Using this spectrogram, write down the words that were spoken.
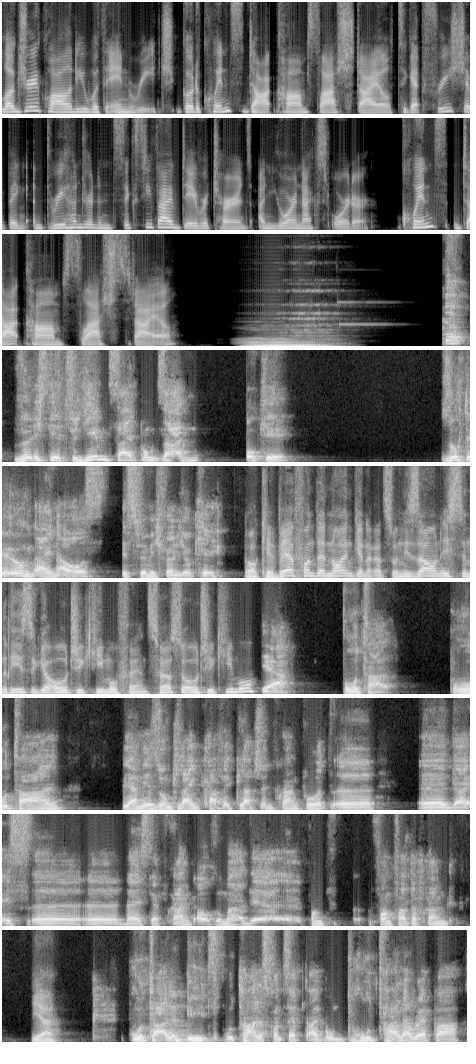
Luxury quality within reach. Go to quince.com slash style to get free shipping and 365 day returns on your next order. Quince.com slash style. würde ich dir zu jedem Zeitpunkt sagen, okay, such dir irgendeinen aus, ist für mich völlig okay. Okay, wer von der neuen Generation? Nisa und ich sind riesige OG Kimo-Fans. Hörst du OG Kimo? Ja, brutal. Brutal. Wir haben hier so einen kleinen Kaffeeklatsch in Frankfurt. Äh, äh, da ist äh, äh, da ist der Frank auch immer, der äh, Funk, Funkvater Frank. Ja. Brutale Beats, brutales Konzeptalbum, brutaler Rapper.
